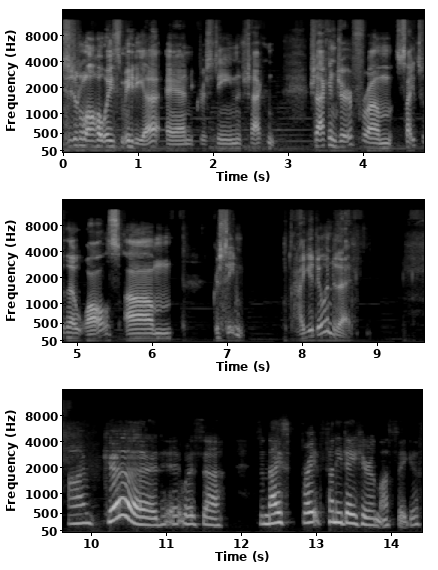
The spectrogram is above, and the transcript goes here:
Digital Always Media and Christine Schachinger from Sites Without Walls. Um, Christine, how you doing today? I'm good. It was, uh, a nice, bright, sunny day here in Las Vegas.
